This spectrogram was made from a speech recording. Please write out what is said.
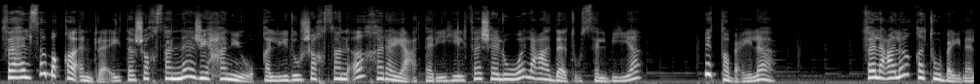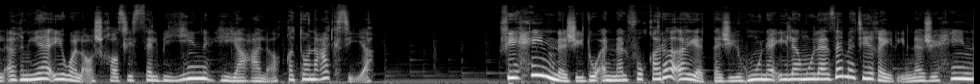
فهل سبق أن رأيت شخصا ناجحا يقلد شخصا آخر يعتريه الفشل والعادات السلبية؟ بالطبع لا. فالعلاقة بين الأغنياء والأشخاص السلبيين هي علاقة عكسية. في حين نجد أن الفقراء يتجهون إلى ملازمة غير الناجحين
